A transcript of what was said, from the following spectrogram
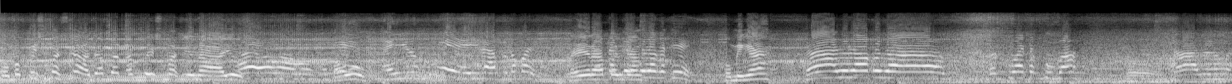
O, mag-face mask ka. Dapat ang face mask yun na ayos. Ah, oo, oo. Oo. Okay. Ayun po eh. Nahihirapan ako eh. Kang ko lang kasi. huminga? Na ano lang ako na magtuwasak po ba? Oo. Na ano naman.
